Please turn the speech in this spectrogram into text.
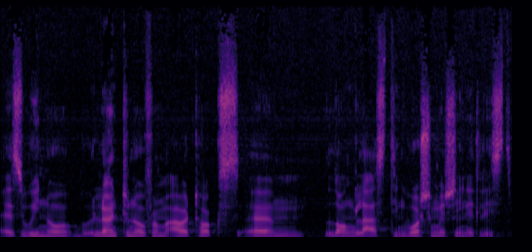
as we know, learned to know from our talks, um, long-lasting washing machine at least.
